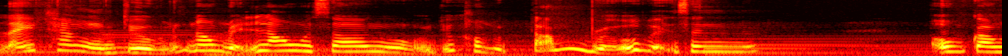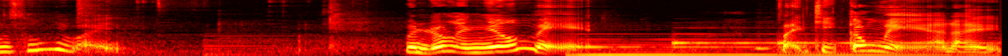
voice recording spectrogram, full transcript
lấy khăn trường nước nóng để lau sơ người chứ không được tắm rửa vệ sinh nữa. Ôm con xuống như vậy. Mình rất là nhớ mẹ. Phải chỉ có mẹ ở đây.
